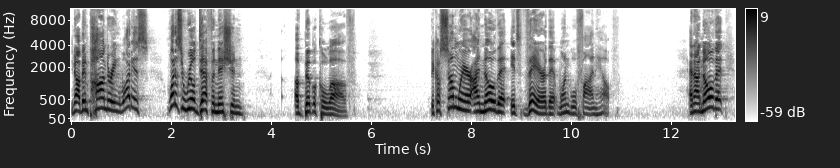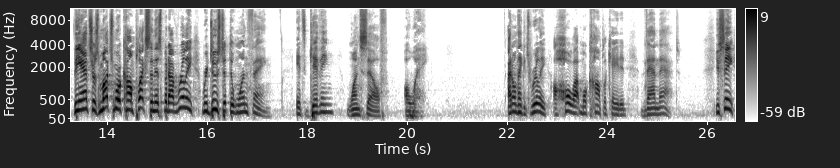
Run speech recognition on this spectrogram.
You know, I've been pondering what is, what is the real definition of biblical love? Because somewhere I know that it's there that one will find health. And I know that the answer is much more complex than this, but I've really reduced it to one thing it's giving oneself away. I don't think it's really a whole lot more complicated than that. You see,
